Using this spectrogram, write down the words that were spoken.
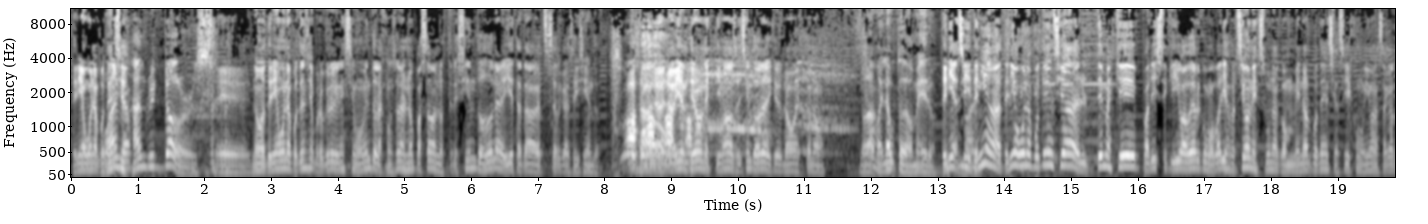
Tenía buena potencia. 100 dólares. eh, no, tenía buena potencia, pero creo que en ese momento las consolas no pasaban los 300 dólares y esta estaba cerca de 600. O sea, le, le habían tirado un estimado 600 dólares y dijeron, no, esto no, no da. Como el auto de Homero. Tenía, sí, Mal. tenía, tenía buena potencia. El tema es que parece que iba a haber como varias versiones, una con menor potencia, así es como iban a sacar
